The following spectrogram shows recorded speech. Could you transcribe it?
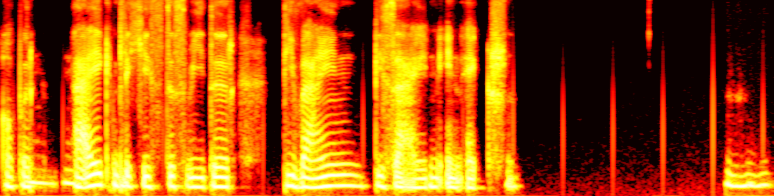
Aber mhm. eigentlich ist es wieder Divine Design in Action. Mhm.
